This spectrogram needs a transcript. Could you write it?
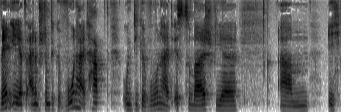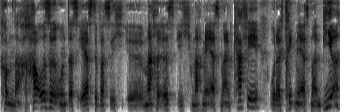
wenn ihr jetzt eine bestimmte Gewohnheit habt und die Gewohnheit ist zum Beispiel, ähm, ich komme nach Hause und das Erste, was ich äh, mache, ist, ich mache mir erstmal einen Kaffee oder ich trinke mir erstmal ein Bier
